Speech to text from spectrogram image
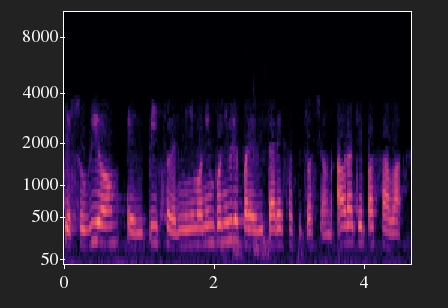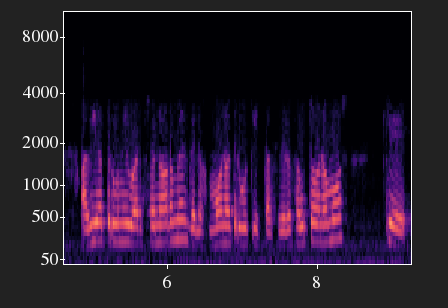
se subió el piso del mínimo no imponible para evitar esa situación. Ahora, ¿qué pasaba? Había otro universo enorme de los monotributistas y de los autónomos que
